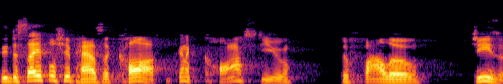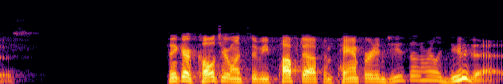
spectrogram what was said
The discipleship has a cost. It's going to cost you to follow Jesus. I think our culture wants to be puffed up and pampered, and Jesus doesn't really do that.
